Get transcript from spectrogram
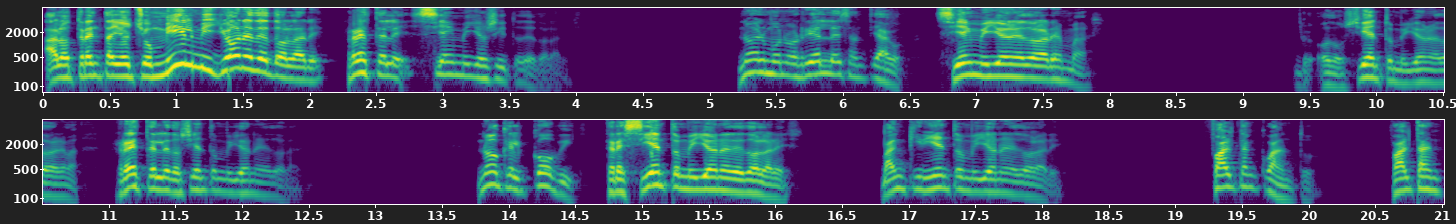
A los 38 mil millones de dólares, réstele 100 milloncitos de dólares. No el monorriel de Santiago. 100 millones de dólares más. O 200 millones de dólares más. Réstele 200 millones de dólares. No, que el COVID, 300 millones de dólares. Van 500 millones de dólares. ¿Faltan cuánto? Faltan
